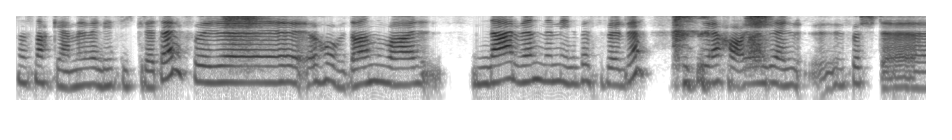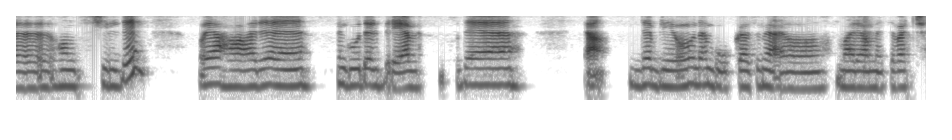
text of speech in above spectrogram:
nå snakker jeg med veldig sikkerhet her, for uh, Hovdan var nær venn med mine besteforeldre. Så jeg har jo en del uh, førstehåndskilder, og jeg har uh, en god del brev. Det, ja, det blir jo den boka som jeg og Mariam etter hvert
